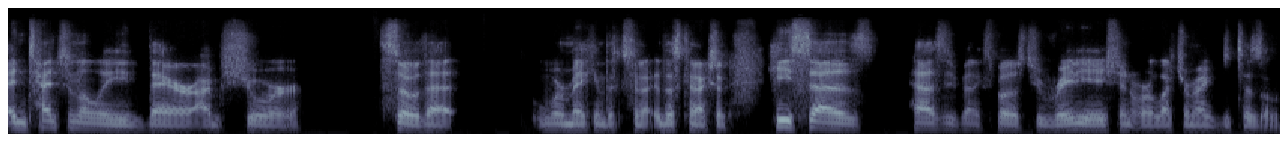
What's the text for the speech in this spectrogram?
intentionally there. I'm sure, so that we're making this this connection. He says, "Has he been exposed to radiation or electromagnetism?"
